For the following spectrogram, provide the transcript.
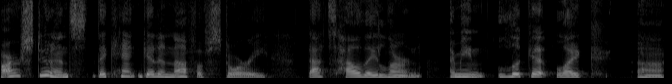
our students, they can't get enough of story. That's how they learn. I mean, look at like uh,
